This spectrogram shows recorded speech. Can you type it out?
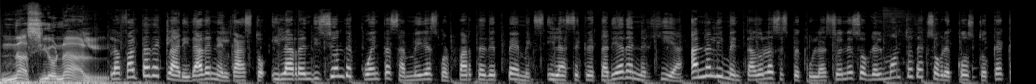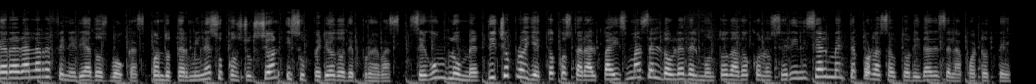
Nacional. La falta de claridad en el gasto y la rendición de cuentas a medias por parte de Pemex y la Secretaría de Energía han alimentado las especulaciones sobre el monto de sobrecosto que acarreará la refinería Dos Bocas cuando termine su construcción y su periodo de pruebas. Según Bloomberg, dicho proyecto costará al país más del doble del monto dado a conocer inicialmente por las autoridades de la 4T,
